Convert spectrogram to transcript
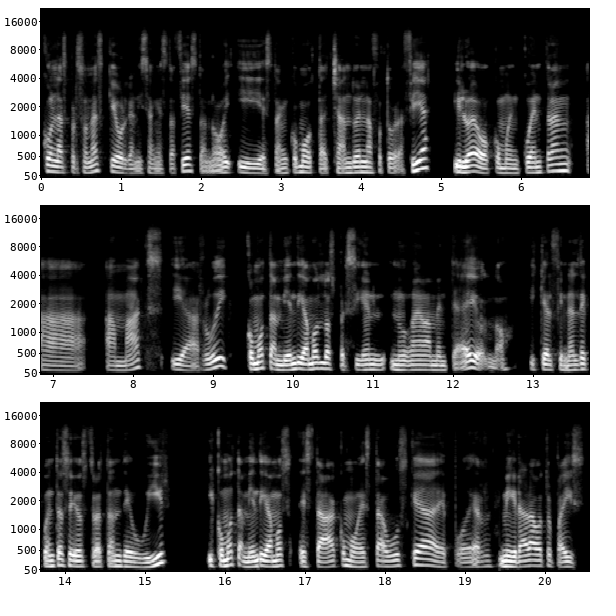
con las personas que organizan esta fiesta, ¿no? Y están como tachando en la fotografía y luego, como encuentran a, a Max y a Rudy, como también, digamos, los persiguen nuevamente a ellos, ¿no? Y que al final de cuentas ellos tratan de huir y como también, digamos, está como esta búsqueda de poder migrar a otro país.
